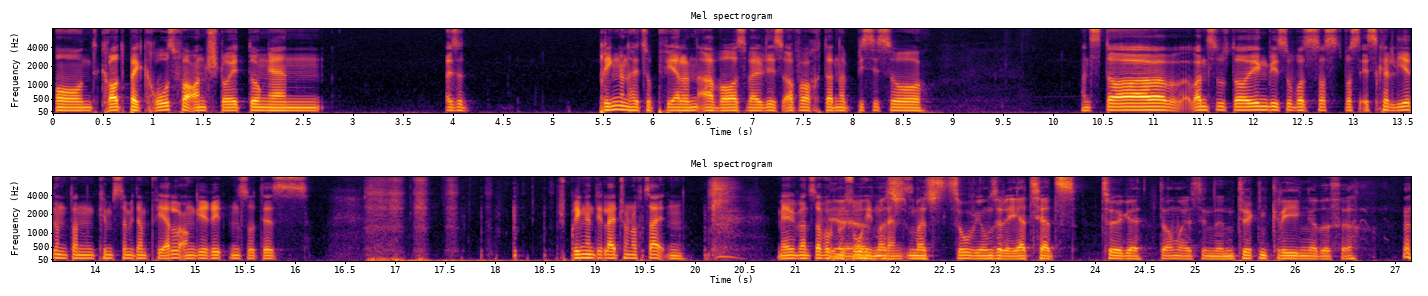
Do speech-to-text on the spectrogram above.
und gerade bei Großveranstaltungen, also bringen halt so Pferdeln auch was, weil das einfach dann ein bisschen so Wenn's da, wenn du da irgendwie sowas hast, was eskaliert und dann kommst du mit einem Pferdl angeritten, so das springen die Leute schon auf Zeiten. Mehr, wenn es einfach nur so meinst, hinrennst. meinst so wie unsere Erzherzzöge damals in den Türkenkriegen oder so.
